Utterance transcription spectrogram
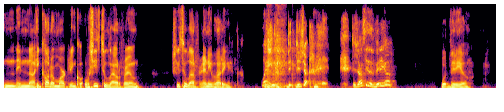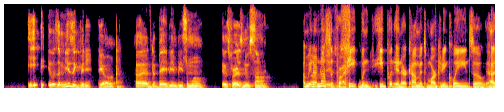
N- no, he called her marketing. Co- well, she's too loud for him. She's too loud for anybody. Wait, did, did y'all did y'all see the video? What video? It, it was a music video. Uh, DaBaby and B Simone. It was for his new song. I mean, Oh, I'm not Jesus. surprised. He when he put in her comments "marketing queen," so I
